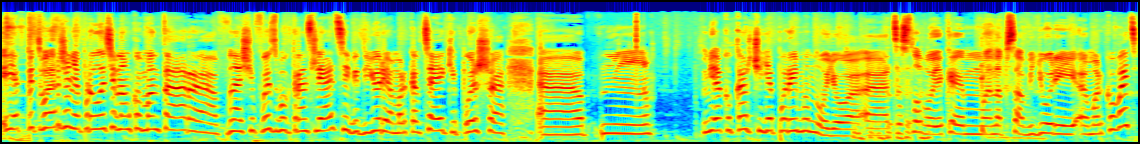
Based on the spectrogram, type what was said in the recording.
І як підтвердження прилетів нам коментар е, в нашій Фейсбук-трансляції від Юрія Маркавця, який пише. Е, М'яко кажучи, я перейменую е, це слово, яке написав Юрій е, Марковець.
